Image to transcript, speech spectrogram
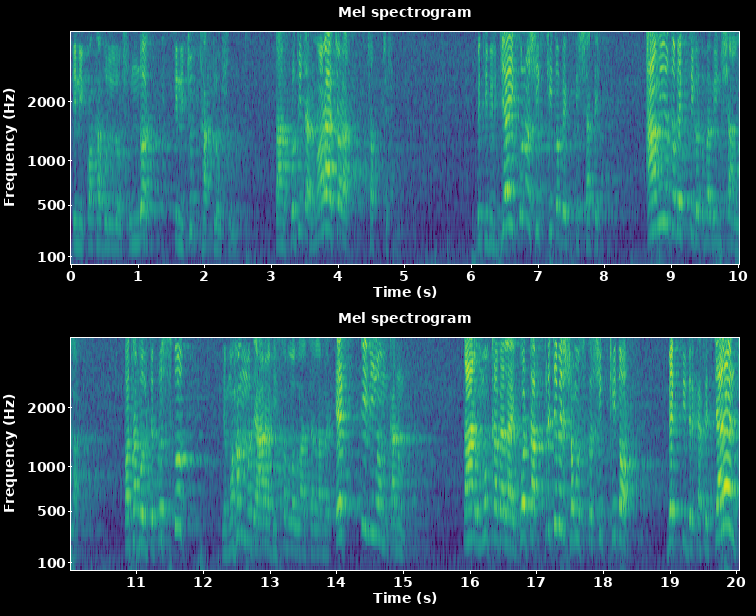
তিনি কথা বললেও সুন্দর, তিনি চুপ থাকলেও সুন্দর। তার প্রতিটা নড়াচড়া সবচেয়ে সুন্দর পৃথিবীর যে কোনো শিক্ষিত ব্যক্তির সাথে, আমিও তো ব্যক্তিগতভাবে ইনশাল্লাহ কথা বলতে প্রস্তুত যে মোহাম্মদ আরবি সাল্লাহ সাল্লামের একটি নিয়ম কানুন, তার মোকাবেলায় গোটা পৃথিবীর সমস্ত শিক্ষিত ব্যক্তিদের কাছে চ্যালেঞ্জ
